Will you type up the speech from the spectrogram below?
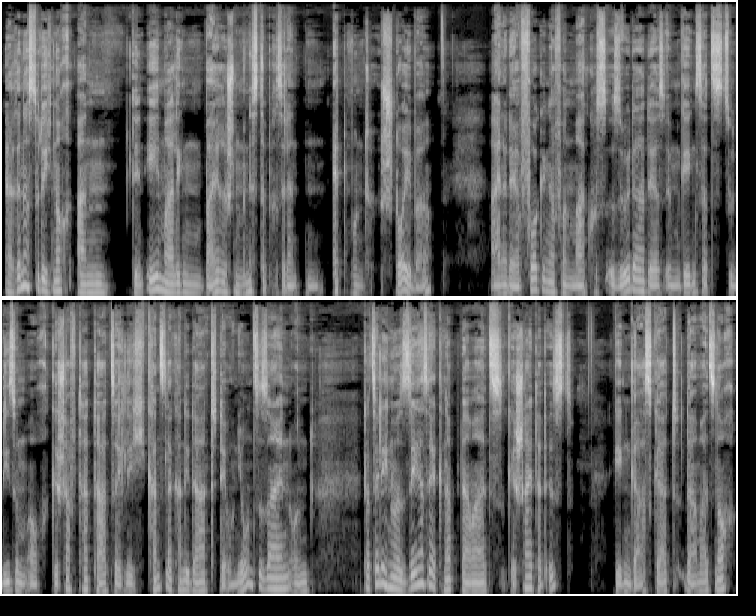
Erinnerst du dich noch an den ehemaligen bayerischen Ministerpräsidenten Edmund Stoiber, einer der Vorgänger von Markus Söder, der es im Gegensatz zu diesem auch geschafft hat, tatsächlich Kanzlerkandidat der Union zu sein und tatsächlich nur sehr, sehr knapp damals gescheitert ist, gegen Gasgert damals noch.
